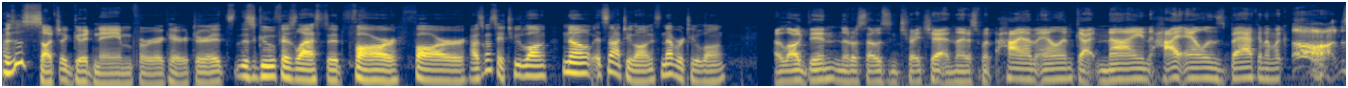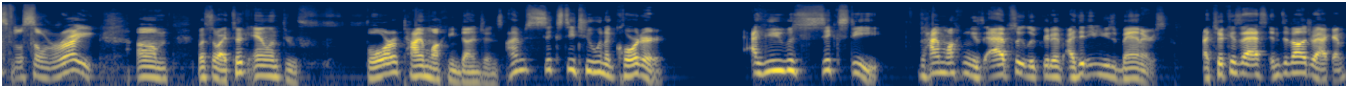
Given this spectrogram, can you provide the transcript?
This is such a good name for a character. It's this goof has lasted far, far. I was gonna say too long. No, it's not too long. It's never too long. I logged in, noticed I was in trade chat, and I just went, "Hi, I'm Alan." Got nine. Hi, Alan's back, and I'm like, "Oh, this feels so right." Um, but so I took Alan through four time walking dungeons. I'm 62 and a quarter. I, he was 60. Time walking is absolutely lucrative. I didn't even use banners. I took his ass into Valdrakken.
